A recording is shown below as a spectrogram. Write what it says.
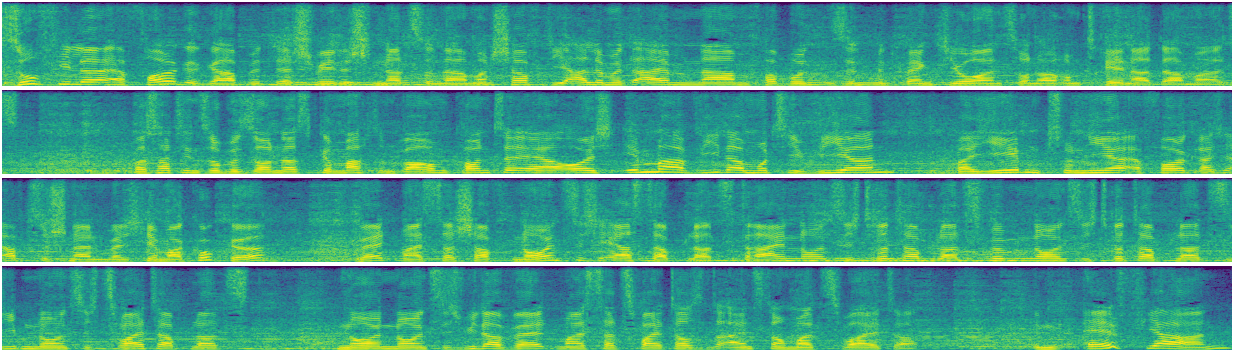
so viele Erfolge gab mit der schwedischen Nationalmannschaft, die alle mit einem Namen verbunden sind mit Bengt Johansson, eurem Trainer damals. Was hat ihn so besonders gemacht und warum konnte er euch immer wieder motivieren, bei jedem Turnier erfolgreich abzuschneiden? Wenn ich hier mal gucke, Weltmeisterschaft 90 erster Platz, 93 dritter Platz, 95 dritter Platz, 97 zweiter Platz, 99 wieder Weltmeister, 2001 nochmal zweiter. In elf Jahren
